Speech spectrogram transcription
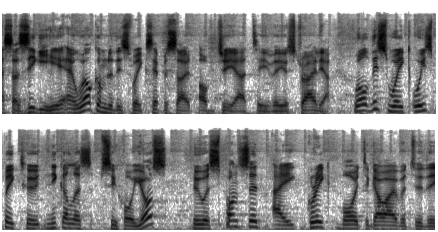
Sir, Ziggy here, and welcome to this week's episode of GRTV Australia. Well, this week we speak to Nicholas Psyhogios, who has sponsored a Greek boy to go over to the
